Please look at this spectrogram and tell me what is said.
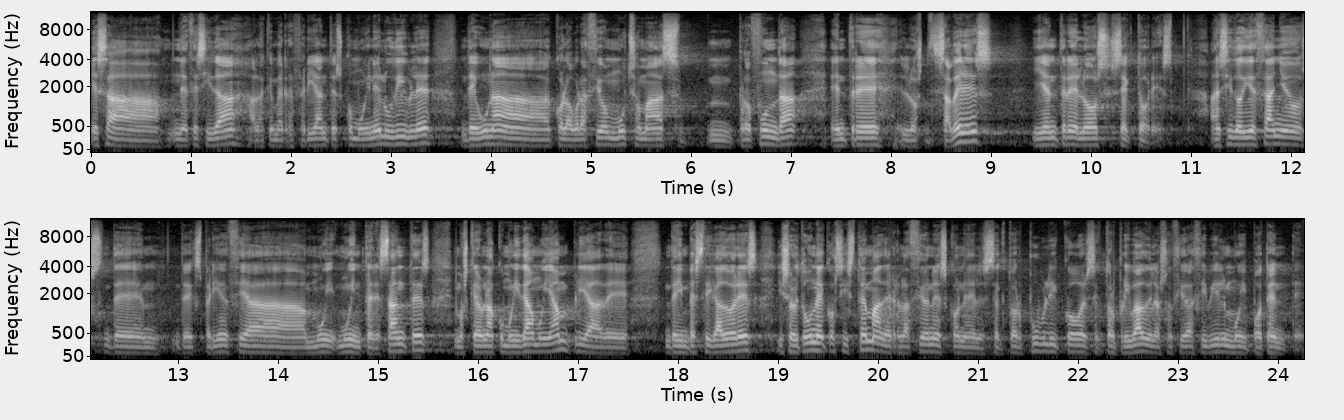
esa necesidad a la que me refería antes como ineludible de una colaboración mucho más mm, profunda entre los saberes y entre los sectores. Han sido 10 años de, experiencia muy, muy, interesantes. Hemos creado una comunidad muy amplia de, investigadores y sobre todo un ecosistema de relaciones con el sector público, el sector privado y la sociedad civil muy potente.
